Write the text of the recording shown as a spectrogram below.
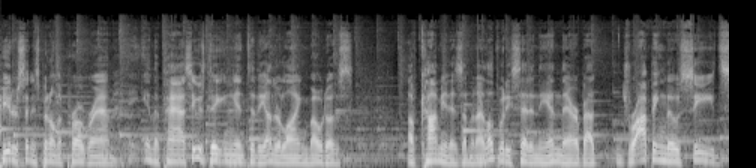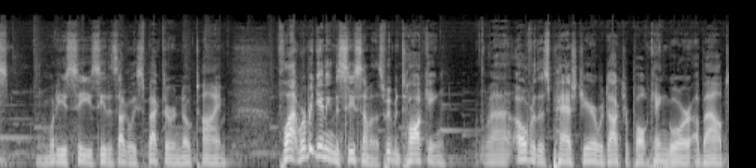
Peterson. He's been on the program in the past. He was digging into the underlying motives of communism, and I loved what he said in the end there about dropping those seeds. And what do you see? You see this ugly specter in no time flat. We're beginning to see some of this. We've been talking uh, over this past year with Dr. Paul Kengor about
